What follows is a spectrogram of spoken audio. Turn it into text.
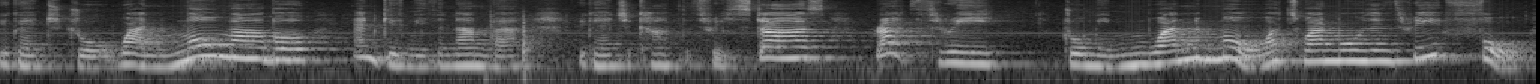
You're going to draw one more marble and give me the number. You're going to count the three stars, write three, draw me one more. What's one more than three? Four.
